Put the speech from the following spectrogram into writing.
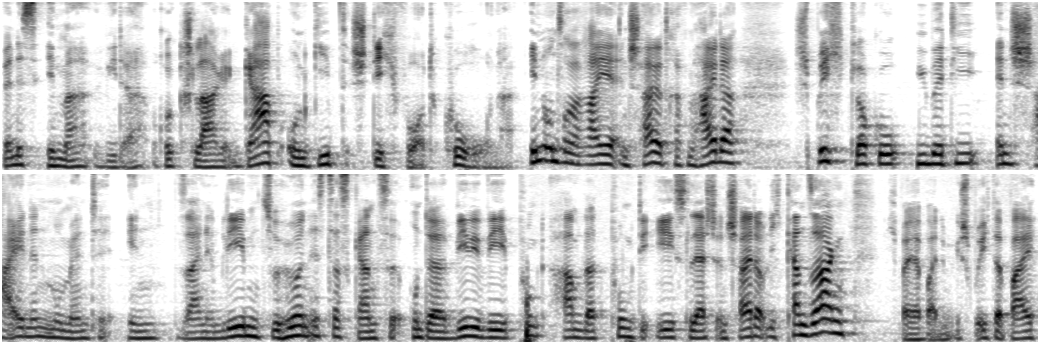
wenn es immer wieder Rückschläge gab und gibt, Stichwort Corona. In unserer Reihe Entscheidertreffen Haider spricht Klocko über die entscheidenden Momente in seinem Leben. Zu hören ist das Ganze unter www.abendblatt.de slash Entscheider. Und ich kann sagen, ich war ja bei dem Gespräch dabei,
